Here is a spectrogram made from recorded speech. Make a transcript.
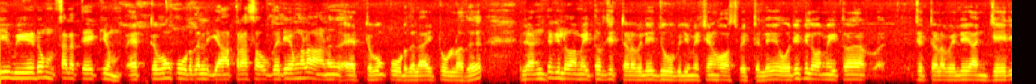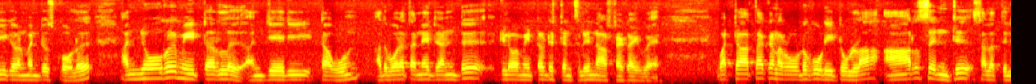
ഈ വീടും സ്ഥലത്തേക്കും ഏറ്റവും കൂടുതൽ യാത്രാ സൗകര്യങ്ങളാണ് ഏറ്റവും കൂടുതലായിട്ടുള്ളത്. രണ്ട് കിലോമീറ്റർ ചുറ്റളവിൽ ജൂബിലി മിഷൻ ഹോസ്പിറ്റൽ ഒരു കിലോമീറ്റർ ചുറ്റളവിൽ അഞ്ചേരി ഗവൺമെന്റ് സ്കൂൾ അഞ്ഞൂറ് മീറ്ററിൽ അഞ്ചേരി ടൗൺ അതുപോലെ തന്നെ രണ്ട് കിലോമീറ്റർ ഡിസ്റ്റൻസിൽ നാഷണൽ ഹൈവേ. വറ്റാത്ത കിണറോട് കൂടിയിട്ടുള്ള ആറ് സെന്റ് സ്ഥലത്തിൽ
